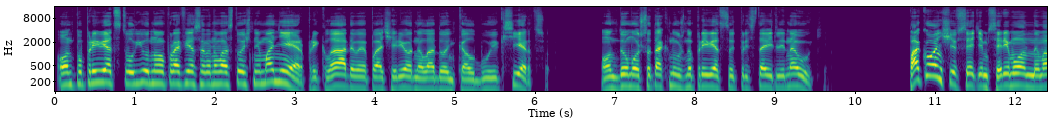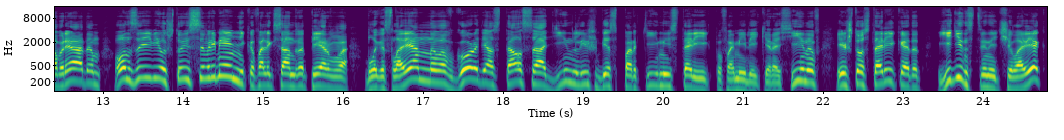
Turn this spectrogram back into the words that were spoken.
Он поприветствовал юного профессора на восточный манер, прикладывая поочередно ладонь к колбу и к сердцу. Он думал, что так нужно приветствовать представителей науки. Покончив с этим церемонным обрядом, он заявил, что из современников Александра I Благословенного в городе остался один лишь беспартийный старик по фамилии Керосинов, и что старик этот — единственный человек,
